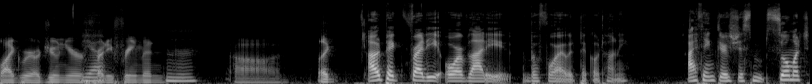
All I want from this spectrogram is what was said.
Vlad Guerrero Jr., Yeah. Freddie Freeman. hmm Uh, like I would pick Freddie or Vladdy before I would pick Otani. I think there's just so much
